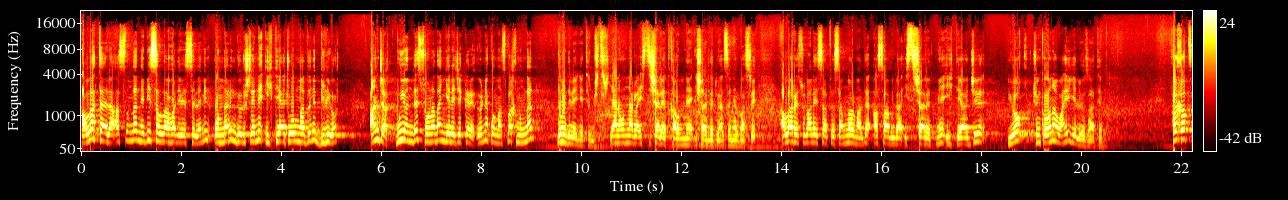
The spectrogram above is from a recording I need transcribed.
Allah Teala aslında Nebi sallallahu aleyhi ve sellemin onların görüşlerine ihtiyacı olmadığını biliyor. Ancak bu yönde sonradan geleceklere örnek olması bakımından bunu dile getirmiştir. Yani onlarla istişare et kavline işaret ediyor Hasan el Basri. Allah Resulü aleyhisselatü vesselam normalde ashabıyla istişare etmeye ihtiyacı yok. Çünkü ona vahiy geliyor zaten. Fakat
